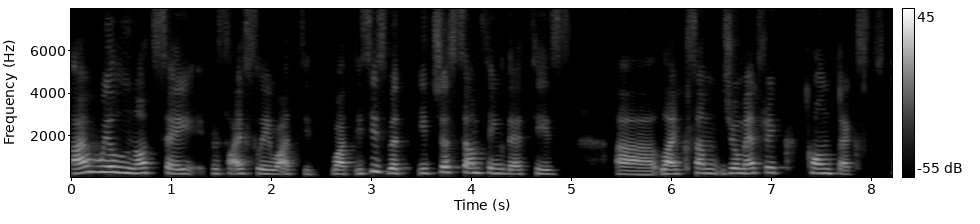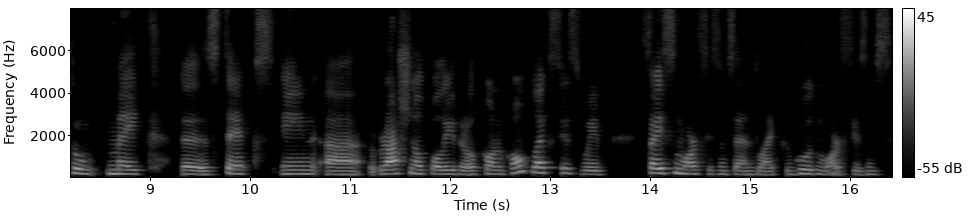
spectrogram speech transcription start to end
I will not say precisely what, it, what this is, but it's just something that is uh, like some geometric context to make uh, stacks in uh, rational polyhedral cone complexes with face morphisms and like good morphisms,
